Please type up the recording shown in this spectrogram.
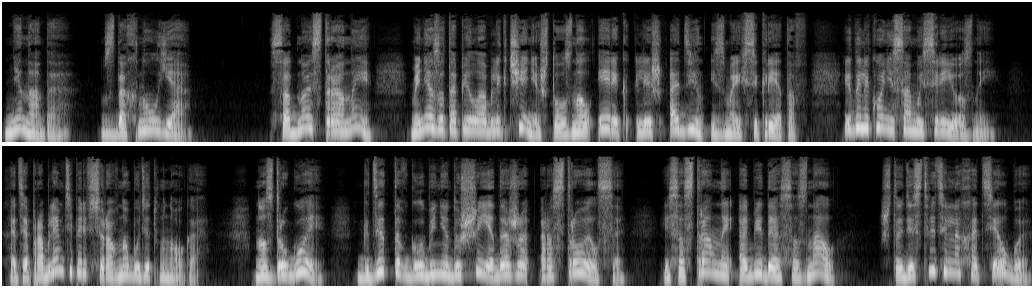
«Не надо», — вздохнул я. С одной стороны, меня затопило облегчение, что узнал Эрик лишь один из моих секретов, и далеко не самый серьезный, хотя проблем теперь все равно будет много. Но с другой, где-то в глубине души я даже расстроился и со странной обидой осознал, что действительно хотел бы,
